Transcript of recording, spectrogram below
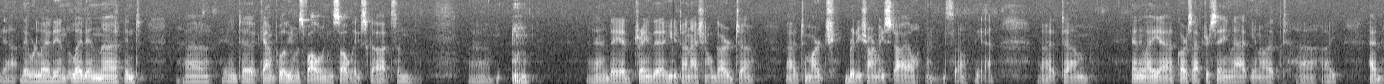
yeah, they were led in led in uh, into uh, into Camp Williams following the Salt Lake Scots, and uh, and they had trained the Utah National Guard to uh, to march British Army style. so yeah, but um, anyway, of course, after seeing that, you know, it, uh, I had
